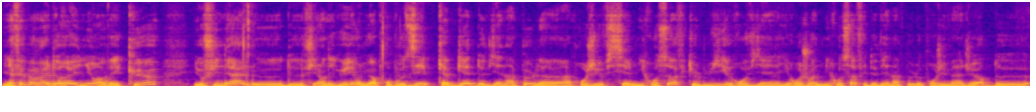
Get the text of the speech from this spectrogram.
Il a fait pas mal de réunions avec eux, et au final, euh, de fil en aiguille, on lui a proposé que devienne un peu un projet officiel Microsoft, que lui revienne, il rejoigne Microsoft et devienne un peu le projet manager de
